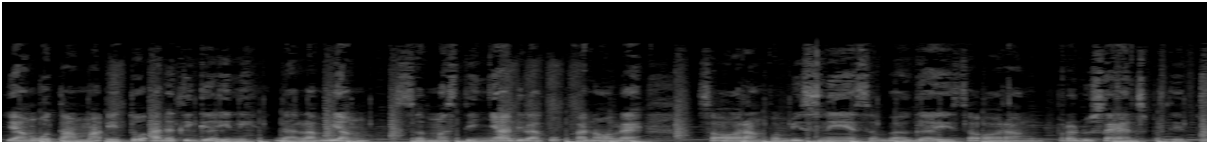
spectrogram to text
Yang utama itu ada tiga ini dalam yang semestinya dilakukan oleh seorang pebisnis sebagai seorang produsen seperti itu.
